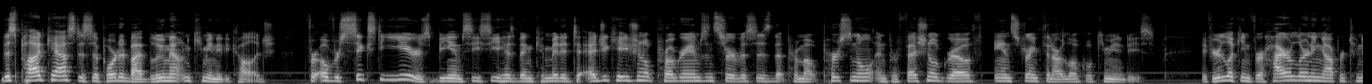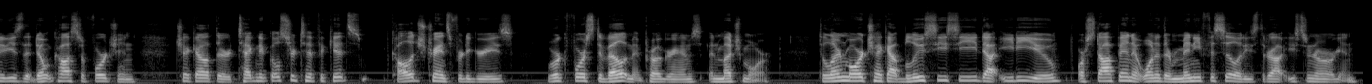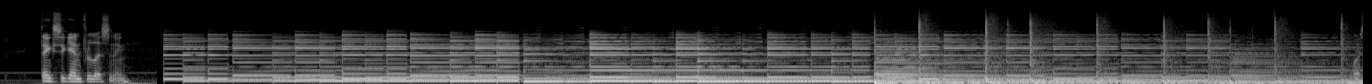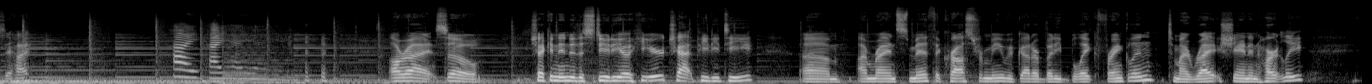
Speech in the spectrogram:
This podcast is supported by Blue Mountain Community College. For over 60 years, BMCC has been committed to educational programs and services that promote personal and professional growth and strengthen our local communities. If you're looking for higher learning opportunities that don't cost a fortune, check out their technical certificates, college transfer degrees, workforce development programs, and much more. To learn more, check out bluecc.edu or stop in at one of their many facilities throughout Eastern Oregon. Thanks again for listening. Hi? Hi, hi, hi, hi. All right, so checking into the studio here, Chat PDT. Um, I'm Ryan Smith. Across from me, we've got our buddy Blake Franklin. To my right, Shannon Hartley.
